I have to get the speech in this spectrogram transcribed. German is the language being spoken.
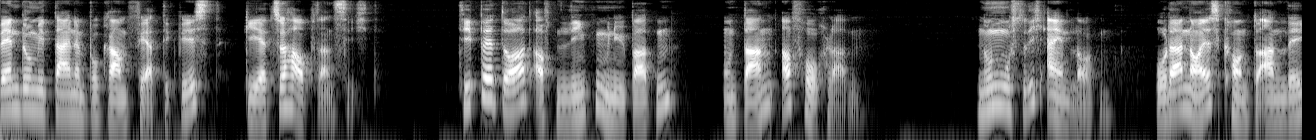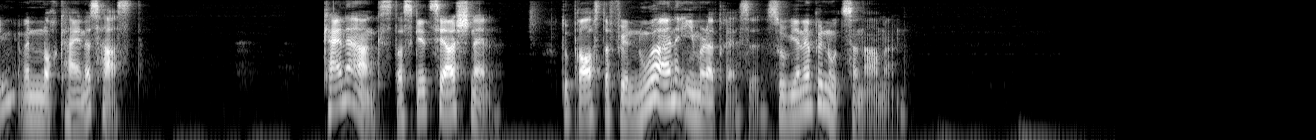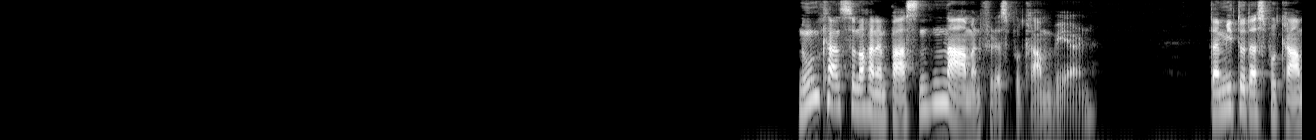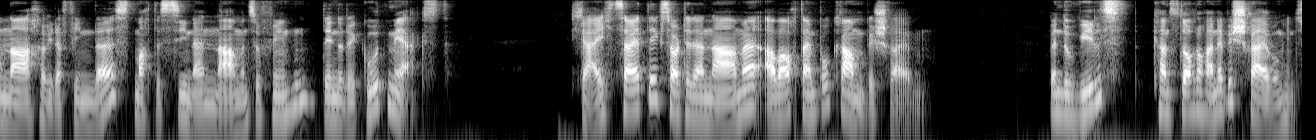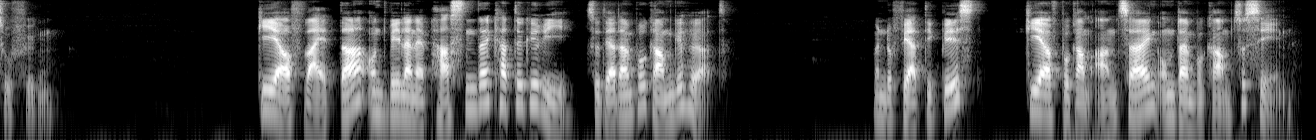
Wenn du mit deinem Programm fertig bist, gehe zur Hauptansicht. Tippe dort auf den linken Menübutton und dann auf Hochladen. Nun musst du dich einloggen oder ein neues Konto anlegen, wenn du noch keines hast. Keine Angst, das geht sehr schnell. Du brauchst dafür nur eine E-Mail-Adresse sowie einen Benutzernamen. Nun kannst du noch einen passenden Namen für das Programm wählen. Damit du das Programm nachher wieder findest, macht es Sinn, einen Namen zu finden, den du dir gut merkst. Gleichzeitig sollte der Name aber auch dein Programm beschreiben. Wenn du willst, kannst du auch noch eine Beschreibung hinzufügen. Gehe auf Weiter und wähle eine passende Kategorie, zu der dein Programm gehört. Wenn du fertig bist, Gehe auf Programm anzeigen, um dein Programm zu sehen.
